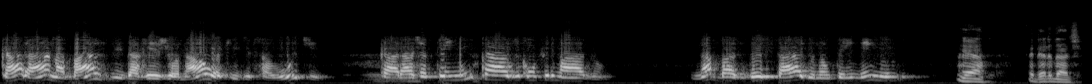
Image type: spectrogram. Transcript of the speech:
Cará, na base da regional aqui de saúde, Cará já tem um caso confirmado. Na base do estado não tem nenhum. É, é verdade.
